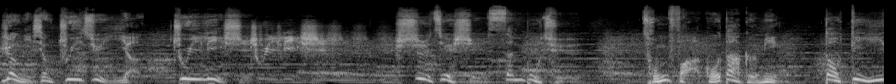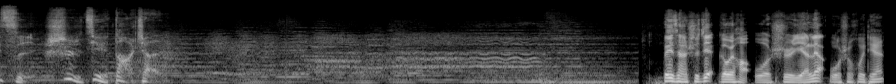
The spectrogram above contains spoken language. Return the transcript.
让你像追剧一样追历史。追历史。世界史三部曲，从法国大革命到第一次世界大战。悲惨世界，各位好，我是颜亮，我是慧天。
